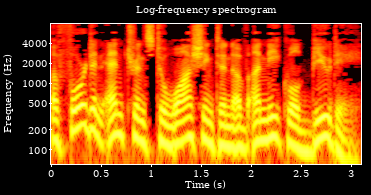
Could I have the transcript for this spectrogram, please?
"...afford an entrance to Washington of unequaled beauty."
